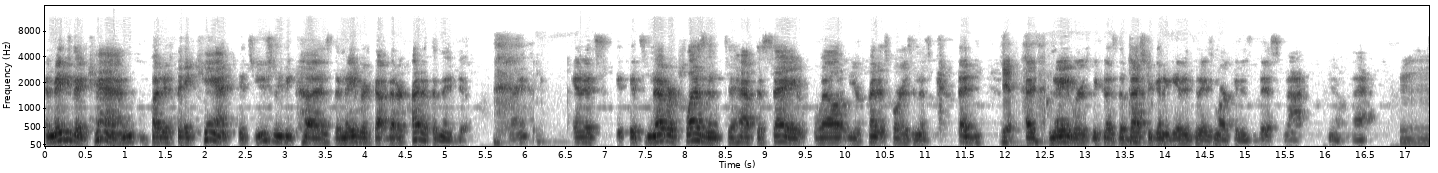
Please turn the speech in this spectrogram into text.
And maybe they can, but if they can't, it's usually because the neighbor's got better credit than they do, right? and it's it's never pleasant to have to say, well, your credit score isn't as good yeah. as neighbors because the best you're going to get in today's market is this, not you know that. Mm-hmm.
